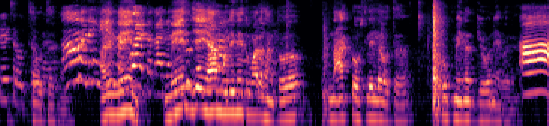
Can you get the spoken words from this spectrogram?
ते चौथं आणि मेन? मेन जे ह्या मुलीने तुम्हाला सांगतो नाक टोचलेलं होतं खूप मेहनत घेऊन आहे बघा आ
